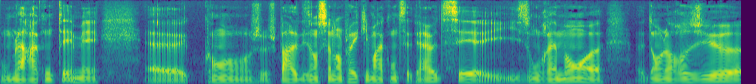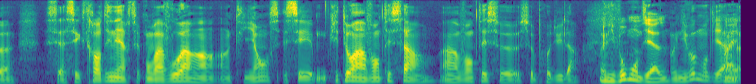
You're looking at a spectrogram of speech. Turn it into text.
on me l'a raconté, mais euh, quand je, je parle des anciens employés qui me racontent cette période, c'est ils ont vraiment dans leurs yeux, euh, c'est assez extraordinaire. C'est qu'on va voir un, un client. C'est Criteo a inventé ça, hein, a inventé ce, ce produit-là Au niveau mondial. au niveau mondial. Ouais.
